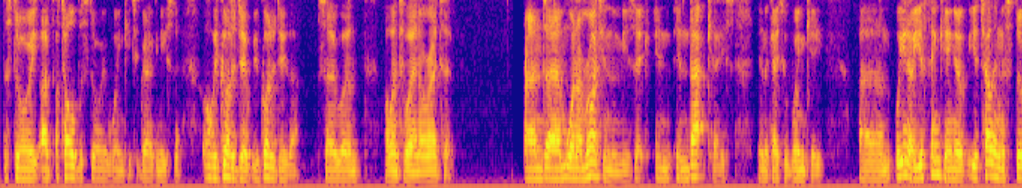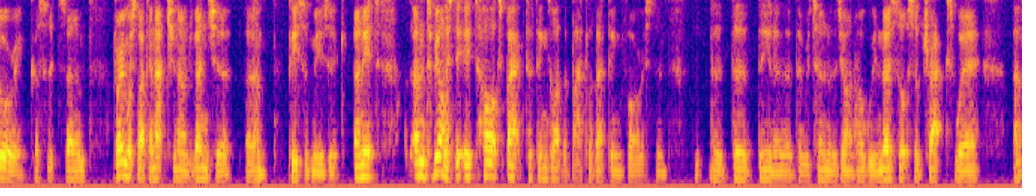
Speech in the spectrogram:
the story. I, I, told the story of Winky to Greg, and he said, "Oh, we've got to do it. We've got to do that." So um, I went away and I wrote it. And um, when I'm writing the music, in in that case, in the case of Winky, um, well, you know, you're thinking of you're telling a story because it's um, very much like an action adventure um, piece of music, and it and to be honest, it, it harks back to things like the Battle of Epping Forest and the the, the, you know the, the, Return of the Giant Hogweed and those sorts of tracks where uh,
